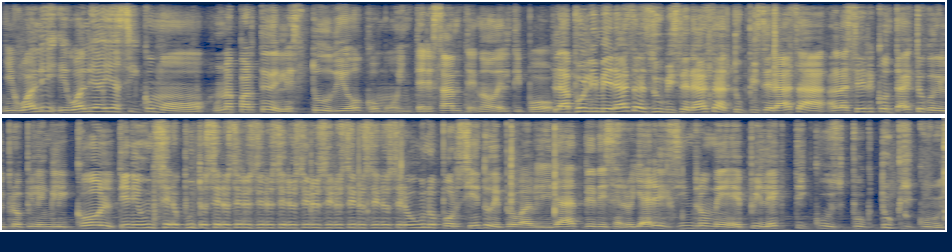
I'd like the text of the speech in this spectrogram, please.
Igual y, igual y hay así como una parte del estudio como interesante, ¿no? Del tipo, la polimerasa subicerasa, tupicerasa, al hacer contacto con el propilenglicol, tiene un 0.000000001% de probabilidad de desarrollar el síndrome epilepticus puctucicus.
